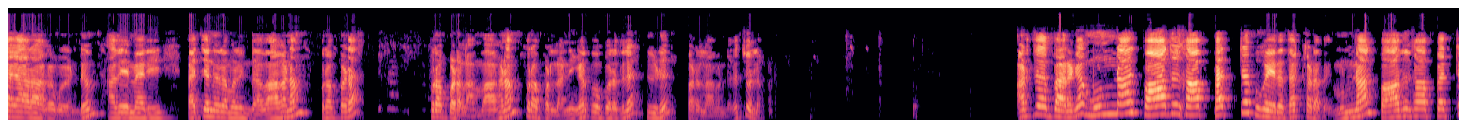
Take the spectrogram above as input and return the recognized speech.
தயாராக வேண்டும். அதே மாதிரி பச்சை நிறம் அறிந்த வாகனம் புறப்பட புறப்படலாம். வாகனம் புறப்படலாம். நீங்கள் போக்குவரத்தில் ஈடுபடலாம் என்றதை சொல்லப்படும். அடுத்தது பாருங்க. முன்னால் பாதுகாப்பற்ற புகையிரத கடவை. முன்னால் பாதுகாப்பற்ற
